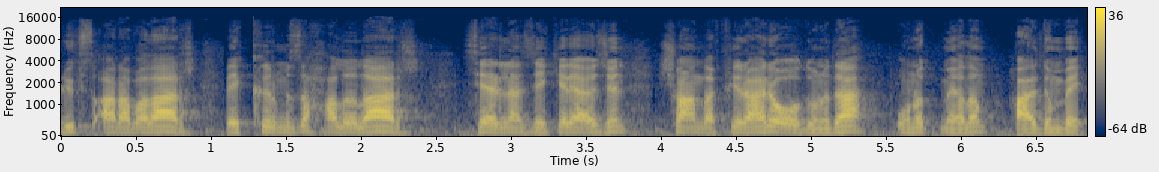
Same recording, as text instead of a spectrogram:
lüks arabalar ve kırmızı halılar serilen Zekeriya Öz'ün şu anda firari olduğunu da unutmayalım Haldun Bey.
